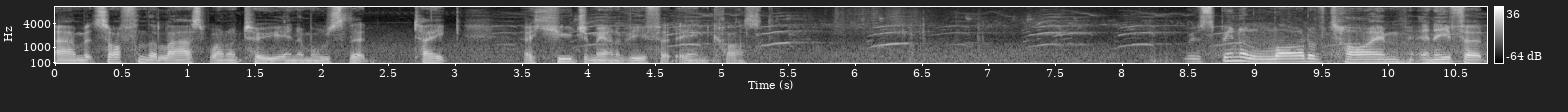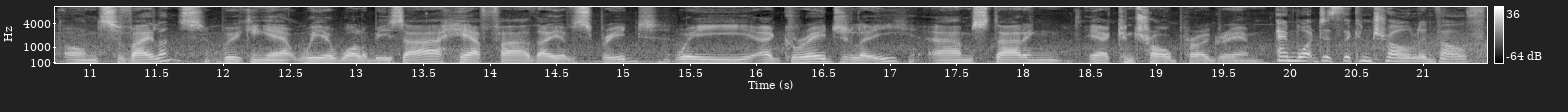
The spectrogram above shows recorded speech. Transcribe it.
Um, it's often the last one or two animals that take a huge amount of effort and cost. We've spent a lot of time and effort on surveillance, working out where wallabies are, how far they have spread. We are gradually um, starting our control program. And what does the control involve?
